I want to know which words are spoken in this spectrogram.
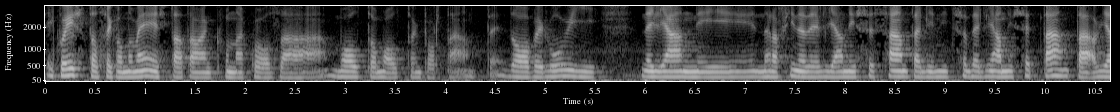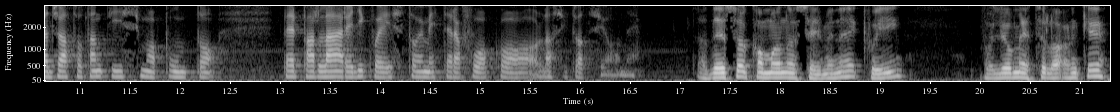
E questo secondo me è stata anche una cosa molto molto importante, dove lui negli anni, nella fine degli anni 60 all'inizio degli anni 70 ha viaggiato tantissimo appunto per parlare di questo e mettere a fuoco la situazione. Adesso come una semine qui voglio metterlo anche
